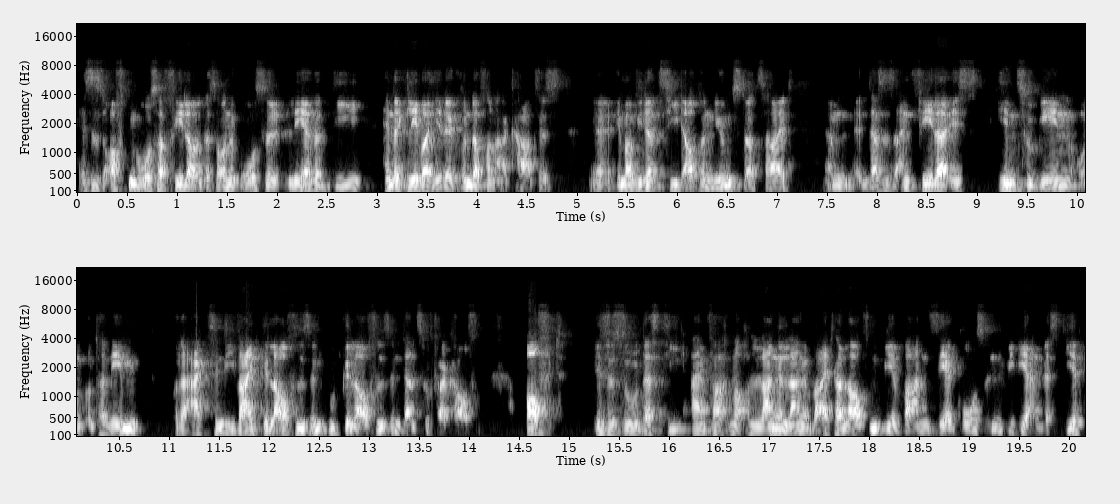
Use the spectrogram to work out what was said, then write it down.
Es ist oft ein großer Fehler und das ist auch eine große Lehre, die Hendrik Leber hier, der Gründer von Akatis, äh, immer wieder zieht, auch in jüngster Zeit, ähm, dass es ein Fehler ist, hinzugehen und Unternehmen oder Aktien, die weit gelaufen sind, gut gelaufen sind, dann zu verkaufen. Oft ist es so, dass die einfach noch lange, lange weiterlaufen. Wir waren sehr groß in Nvidia investiert.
